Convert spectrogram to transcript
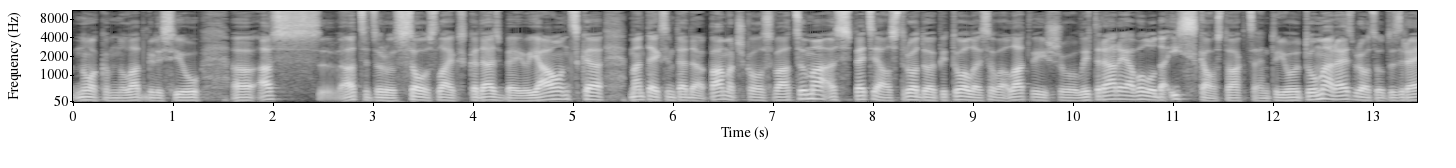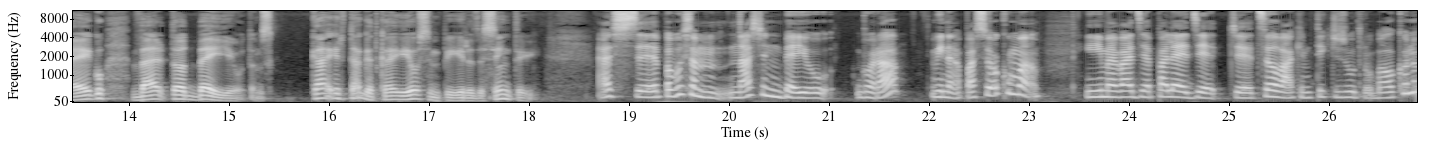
nokam no latgaļas jū. Uh, es atceros savus laikus, kad es biju jauns, ka man, teiksim, tādā pamatškolas vecumā es speciāli strodoju pie to, lai savā latviešu literārajā valodā izskaustu akcentu, jo tomēr aizbraucot uz Reigu, vēl tad bija jūtams. Kā ir tagad, kā jūs esat pieredze Sintī? Es e, pavisam nesen biju Gorā, vienā pasaukumā. Viņai vajadzēja palīdzēt e, cilvēkiem tikt uz otru balkonu.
